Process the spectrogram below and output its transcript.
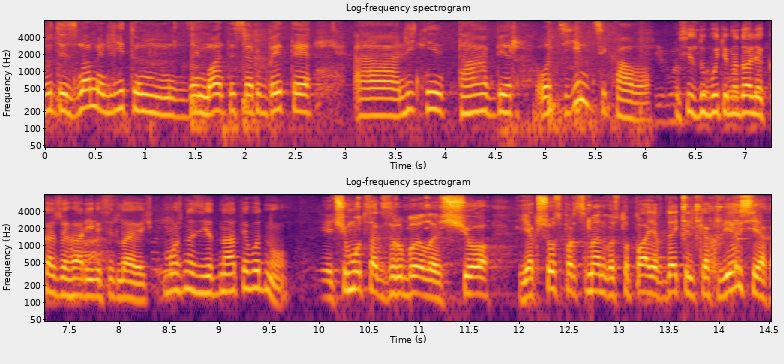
буде з нами літом займатися, робити е, літній табір. От їм цікаво. Усі здобуті медалі, каже Гарій Осідлевич, можна з'єднати в одну. Чому так зробили? Що якщо спортсмен виступає в декількох версіях,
